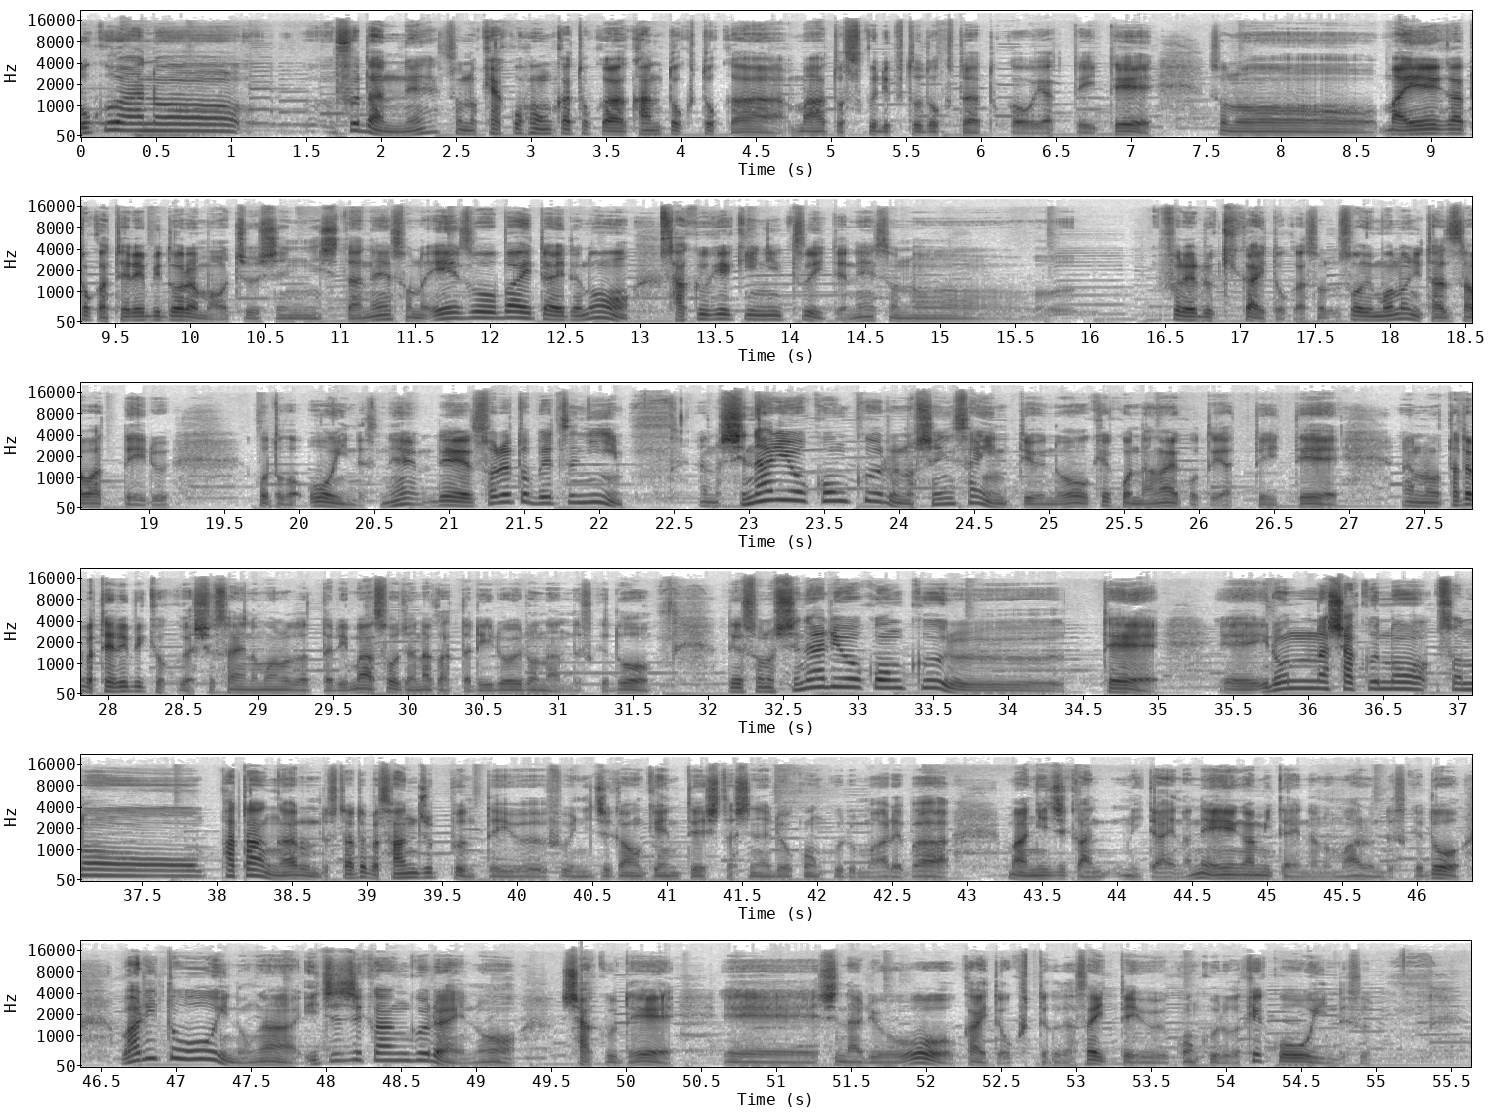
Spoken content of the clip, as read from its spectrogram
僕はあの普段ねその脚本家とか監督とか、まあ、あとスクリプトドクターとかをやっていてその、まあ、映画とかテレビドラマを中心にしたねその映像媒体での作劇についてねその触れる機会とかそそういうものに携わっていることが多いんですね。でそれと別にあのシナリオコンクールの審査員っていうのを結構長いことやっていてあの例えばテレビ局が主催のものだったりまあそうじゃなかったりいろいろなんですけどでそのシナリオコンクールって、えー、いろんな尺のそのパターンがあるんです例えば30分っていうふうに時間を限定したシナリオコンクールもあれば、まあ、2時間みたいなね映画みたいなのもあるんですけど割と多いのが1時間ぐらいの尺で、えー、シナリオを書いて送ってくださいっていうコンクールが結構多いんです。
